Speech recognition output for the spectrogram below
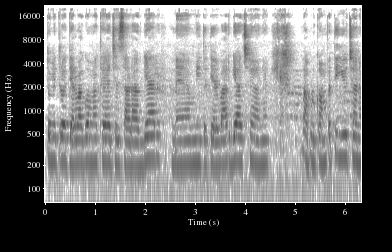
તો મિત્રો અત્યારે વાગવામાં થયા છે સાડા અગિયાર ને અમિત અત્યારે બહાર ગયા છે અને આપણું કામ પતી ગયું છે અને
